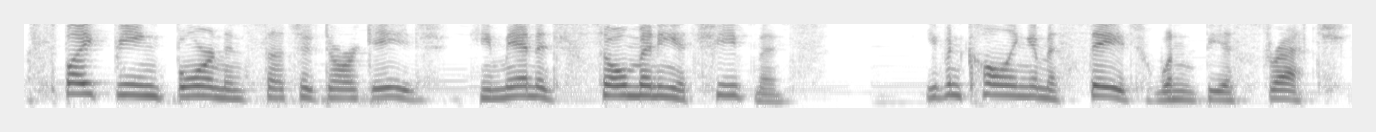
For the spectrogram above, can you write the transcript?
Despite being born in such a dark age, he managed so many achievements. Even calling him a sage wouldn't be a stretch.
